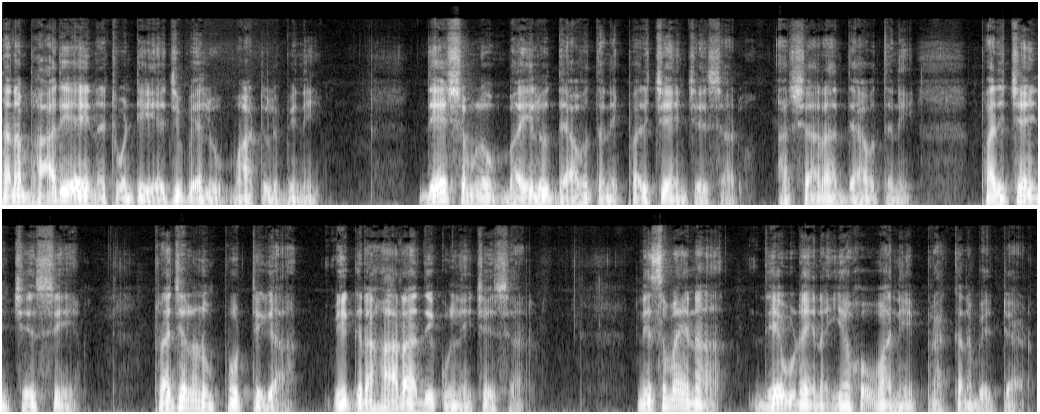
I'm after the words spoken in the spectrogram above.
తన భార్య అయినటువంటి యజ్బేలు మాటలు విని దేశంలో బయలు దేవతని పరిచయం చేశాడు. అషారా దేవతని పరిచయం చేసి ప్రజలను పూర్తిగా విగ్రహారాధికుల్ని చేశాడు. నిజమైన దేవుడైన యహోవాని ప్రక్కన పెట్టాడు.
